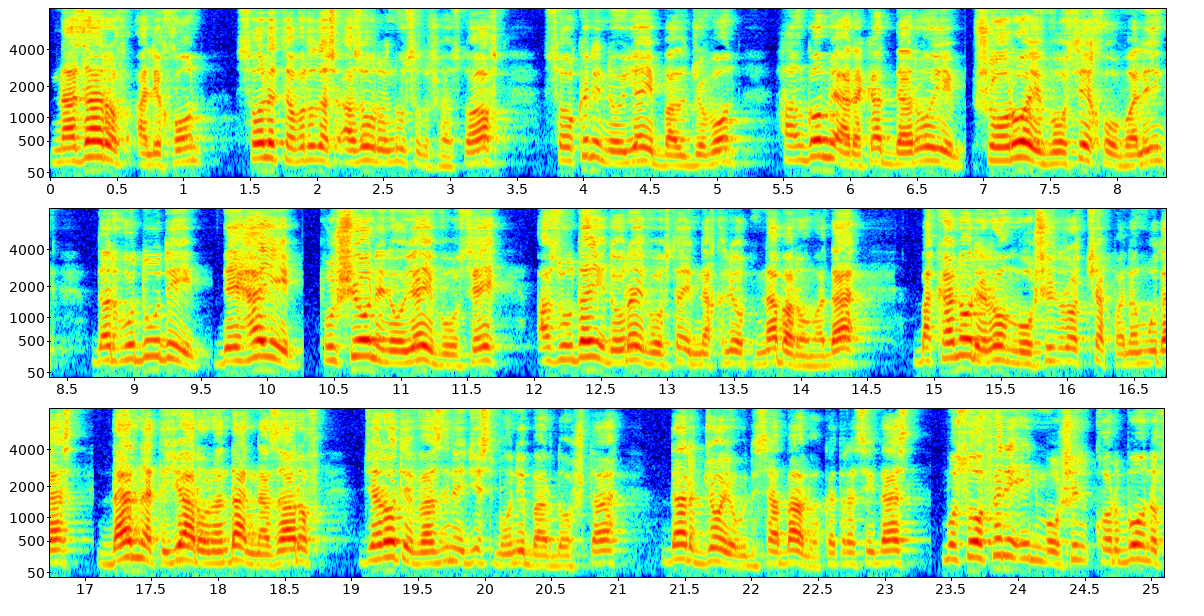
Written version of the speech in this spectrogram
назаров алихон соли таваллудаш 1967 сокини ноҳияи балҷувон ҳангоми ҳаракат дар роҳи шоҳроҳи восеъ ховалинг дар ҳудуди деҳаи пӯшёни ноҳияи восеъ аз ӯдаи идораи воситаи нақлиёт набаромада ба канори роҳ мошинро чапа намудааст. Дар натиҷа ронанда назаров ҷароҳати вазнини ҷисмонӣ бардошта дар ҷои ҳодиса ба ҳалокат расидааст. Мусофири ин мошин қурбонов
